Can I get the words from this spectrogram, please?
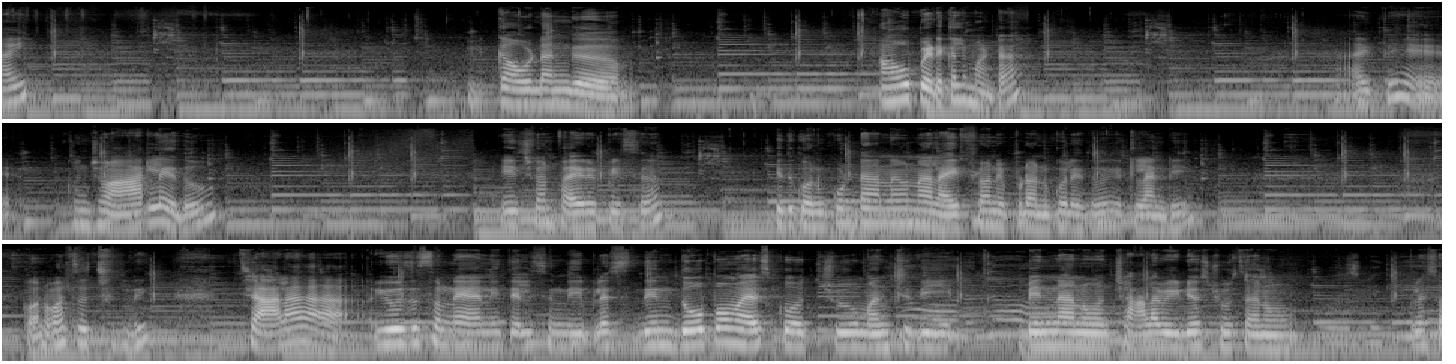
హాయ్ కౌడంగ్ ఆవు పెడకలమాట అయితే కొంచెం ఆరలేదు ఈచ్ వన్ ఫైవ్ రూపీస్ ఇది కొనుక్కుంటాను నా లైఫ్లో ఎప్పుడు అనుకోలేదు ఇట్లాంటి కొనవలసి వచ్చింది చాలా యూజెస్ ఉన్నాయని తెలిసింది ప్లస్ దీన్ని దూపం వేసుకోవచ్చు మంచిది విన్నాను చాలా వీడియోస్ చూశాను ప్లస్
